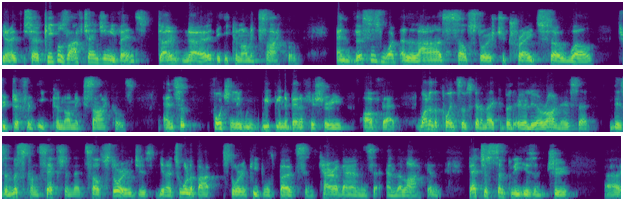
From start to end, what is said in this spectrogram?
You know, so people's life-changing events don't know the economic cycle. And this is what allows self-storage to trade so well through different economic cycles. And so fortunately, we, have been a beneficiary of that. One of the points I was going to make a bit earlier on is that there's a misconception that self storage is, you know, it's all about storing people's boats and caravans and the like. And that just simply isn't true. Uh,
